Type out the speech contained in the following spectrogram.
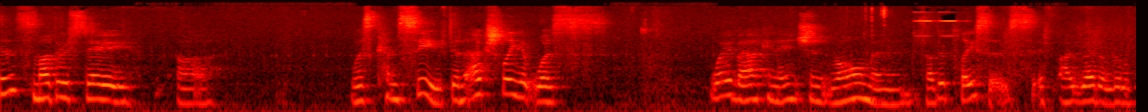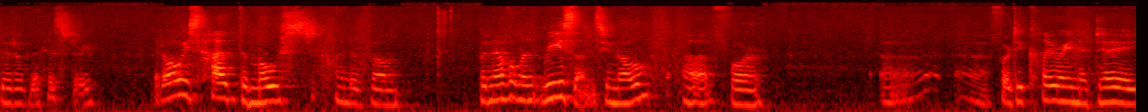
Since Mother's Day uh, was conceived, and actually it was way back in ancient Rome and other places, if I read a little bit of the history, it always had the most kind of um, benevolent reasons, you know, uh, for uh, for declaring a day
